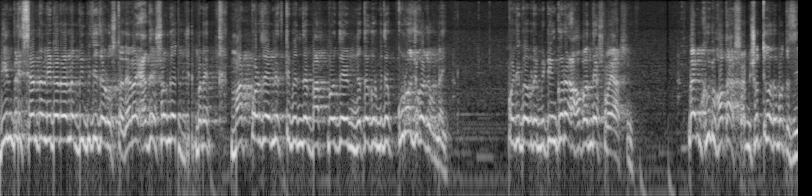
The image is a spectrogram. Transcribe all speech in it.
বিএনপির সেন্ট্রাল লিডার হলো বিবৃতি দেওয়ার উস্তাদ। এরা এদের সঙ্গে মানে মাঠ পর্যায়ের নেতৃবৃন্দের মাঠ পর্যায়ের নেতাকর্মীদের কোনো যোগাযোগ নাই। প্রতিভাবে মিটিং করে আহ্বান দিয়ে সবাই আসে। ভাই, আমি খুবই হতাশ আমি সত্যি কথা বলতেছি।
